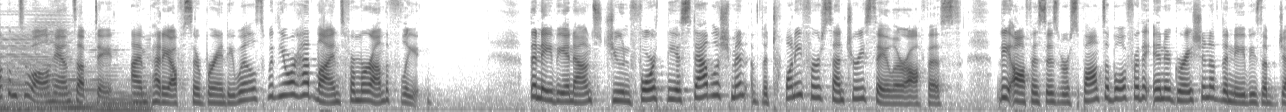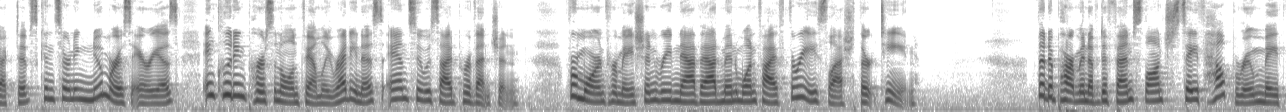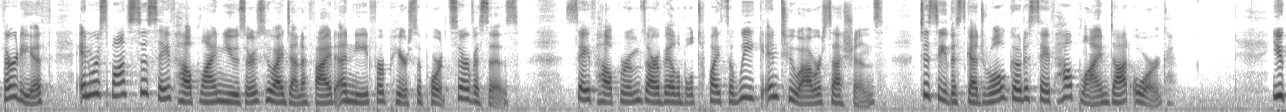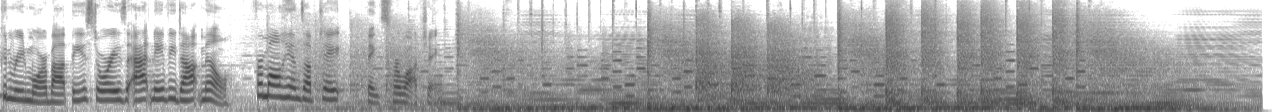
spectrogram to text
Welcome to All Hands Update. I'm Petty Officer Brandy Wills with your headlines from around the fleet. The Navy announced June 4th the establishment of the 21st Century Sailor Office. The office is responsible for the integration of the Navy's objectives concerning numerous areas, including personal and family readiness and suicide prevention. For more information, read NAVADMIN 153-13. The Department of Defense launched Safe Help Room May 30th in response to Safe Helpline users who identified a need for peer support services. Safe Help Rooms are available twice a week in two-hour sessions. To see the schedule, go to safehelpline.org. You can read more about these stories at Navy.mil. From All Hands Update, thanks for watching.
